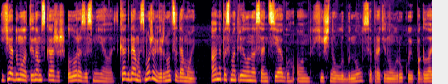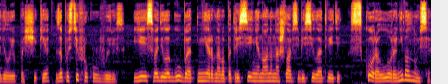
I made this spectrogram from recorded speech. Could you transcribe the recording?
Я думала, ты нам скажешь». Лора засмеялась. «Когда мы сможем вернуться домой?» Анна посмотрела на Сантьяго, он хищно улыбнулся, протянул руку и погладил ее по щеке, запустив руку в вырез. Ей сводило губы от нервного потрясения, но она нашла в себе силы ответить «Скоро, Лора, не волнуйся»,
